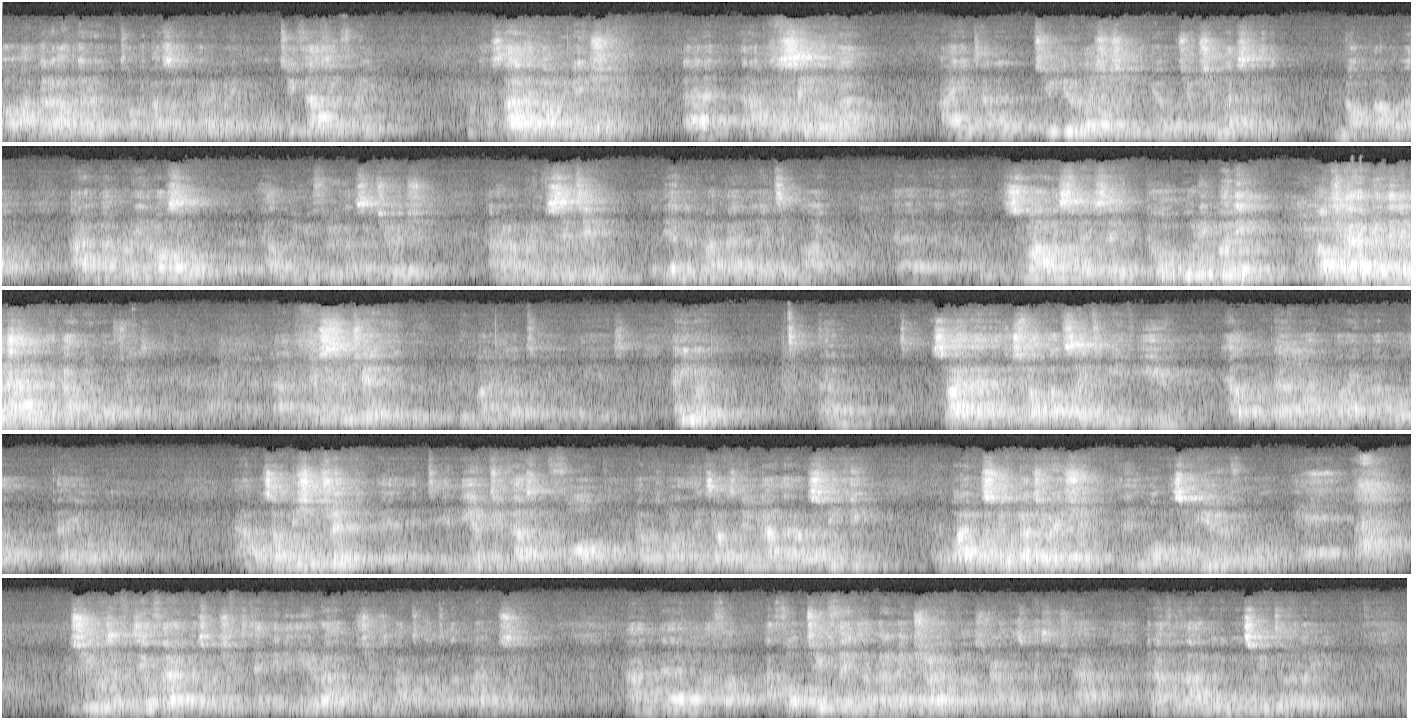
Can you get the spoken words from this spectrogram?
oh, I've got to, I've got to talk about something very, very important. 2003, I started the congregation, uh, and I was a single man. I had had a two-year relationship with a girl in church in Leicester that not gone well. I remember Ian Russell uh, helping me through that situation. And I remember him sitting at the end of my bed late at night uh, with a smiley face saying, Don't worry, buddy. God's got everything in hand. I can't do a Welsh accent. And just such a, a good, good man of God to me over the years. Anyway, um, so I, I just felt God say to me, if you help prepare my bride, I will help prepare your bride. And I was on a mission trip uh, into India in 2004. I was one of the things I was doing out there. I was speaking at a Bible school graduation, and in walked this beautiful woman. Wow. And she was a physiotherapist, but she was taking a year out, and she was about to go to that Bible school. And um, I thought, I thought two things. I better make sure I concentrate on this message now, and after that, I'm going to go and speak to that lady.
